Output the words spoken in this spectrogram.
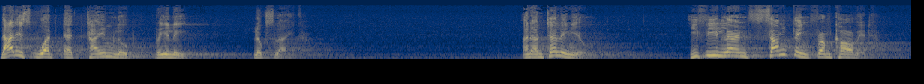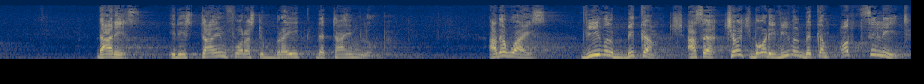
That is what a time loop really looks like. And I'm telling you, if we learn something from COVID, that is, it is time for us to break the time loop. Otherwise, we will become, as a church body, we will become obsolete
